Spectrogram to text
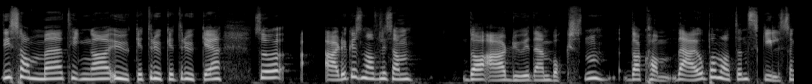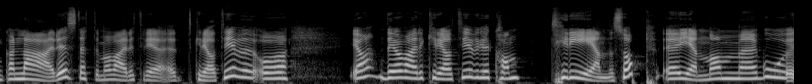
de samme tinga uke etter uke etter uke, så er det jo ikke sånn at liksom da er du i den boksen. Kan, det er jo på en måte en skill som kan læres, dette med å være tre, kreativ. Og ja, det å være kreativ det kan trenes opp eh, gjennom eh, gode,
